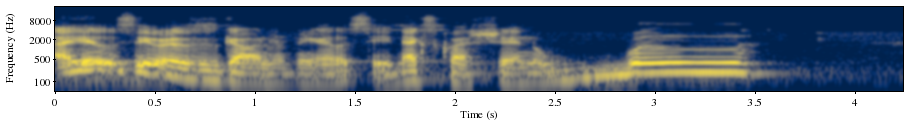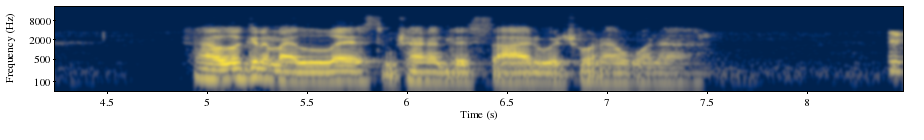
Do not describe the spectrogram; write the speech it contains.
let's see where this is going from here. Let's see. Next question. Well, kind of looking at my list, I'm trying to decide which one I want to,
